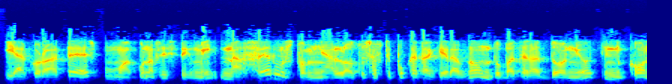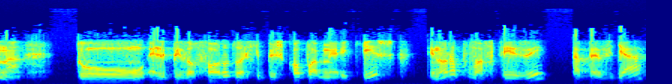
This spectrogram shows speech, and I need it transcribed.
οι ακροατές που μου ακούν αυτή τη στιγμή να φέρουν στο μυαλό τους, αυτοί που κατακεραυνώνουν τον Πάτερ Αντώνιο, την εικόνα του ελπιδοφόρου του Αρχιεπισκόπου Αμερικής, την ώρα που βαφτίζει τα παιδιά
